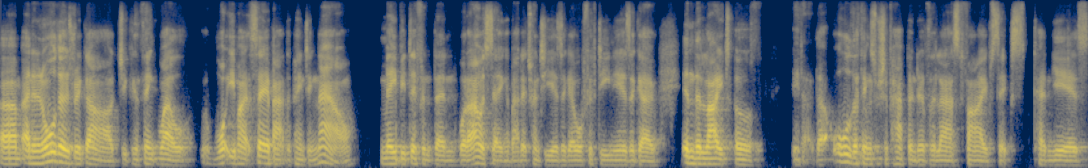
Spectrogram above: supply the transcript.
Um, and in all those regards, you can think, well, what you might say about the painting now may be different than what I was saying about it 20 years ago or 15 years ago, in the light of you know, the, all the things which have happened over the last five, six, ten years,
